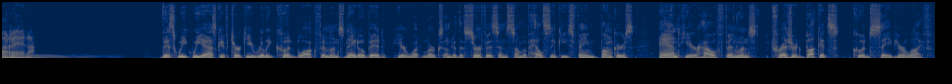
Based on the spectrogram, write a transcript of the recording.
Areena. This week, we ask if Turkey really could block Finland's NATO bid, hear what lurks under the surface in some of Helsinki's famed bunkers, and hear how Finland's treasured buckets could save your life.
